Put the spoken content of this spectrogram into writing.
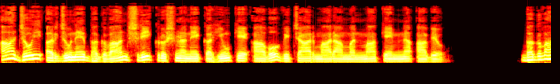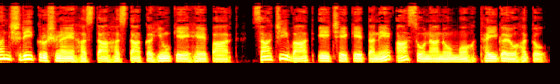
આ જોઈ અર્જુને ભગવાન શ્રી કૃષ્ણને કહ્યું કે, આવો વિચાર મારા મનમાં કેમ ન આવ્યો? ભગવાન શ્રી કૃષ્ણએ હસતા હસતા કહ્યું કે, હે પાર્થ સાચી વાત એ છે કે તને આ સોનાનો મોહ થઈ ગયો હતો.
